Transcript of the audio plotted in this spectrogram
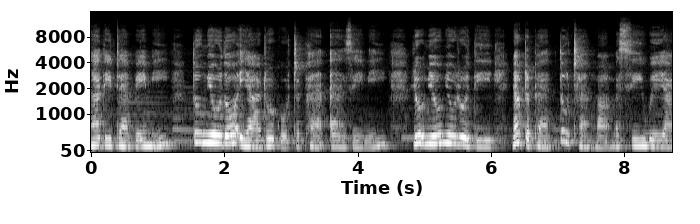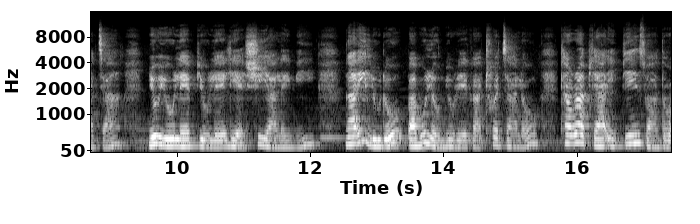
ငါသည်တံပေးမည် သူမျိုးသောအရာတို့ကိုတဖန်အံစေမည်လူအမျိုးမျိုးတို့သည်နောက်တဖန်သူ့ထံမှမစည်းဝေးရကြမြို့ရိုးလဲပြိုလဲလျက်ရှိရလိမ့်မည်ငါဤလူတို့ဘာဘူးလုံမြို့တွေကထွက်ကြလော့ထာဝရဘုရားဤပြင်းစွာသော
